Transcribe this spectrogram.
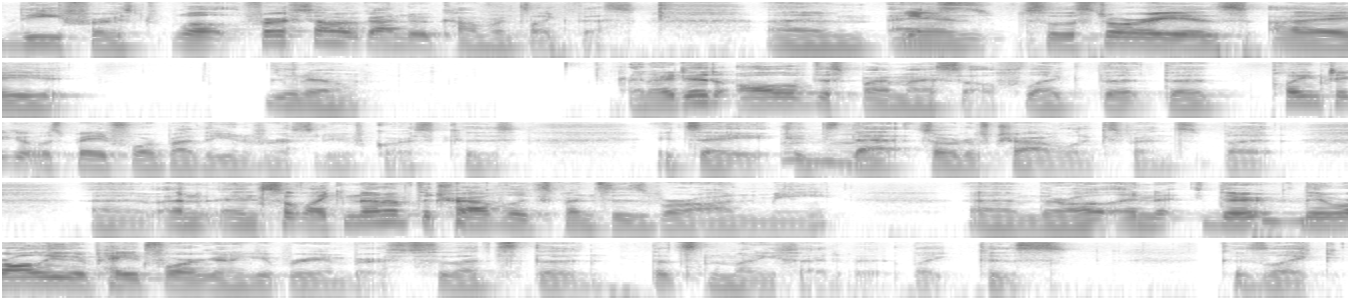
The first, well, first time I've gone to a conference like this. Um, and Yes. so the story is I, you know, and I did all of this by myself. Like the the plane ticket was paid for by the university, of course, because it's a it's Mhm. that sort of travel expense. But um, and and so like none of the travel expenses were on me. Um, they're all and they Mhm. they were all either paid for or going to get reimbursed. So that's the that's the money side of it. Like because because like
